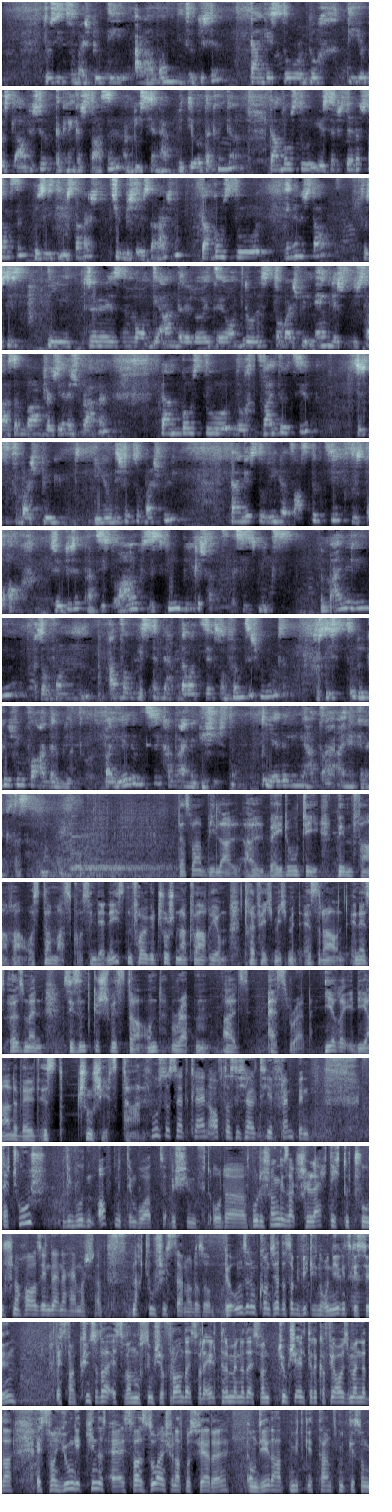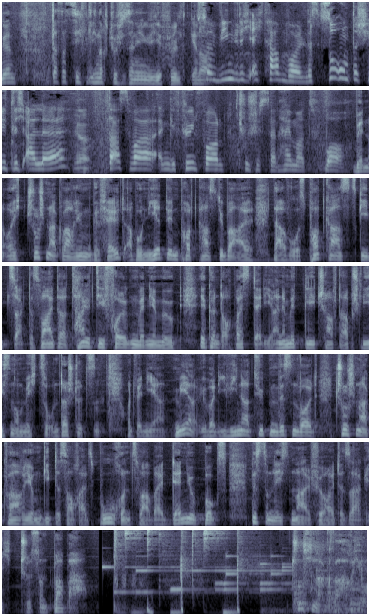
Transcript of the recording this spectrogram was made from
du siehst zum Beispiel die Araber, die türkische, dann gehst du durch die jugoslawische Ottakringer Straße, ein bisschen hat mit die Ottakringer. Dann kommst du Josefstädter Straße, du siehst die Österreich, typische Österreicher. Dann kommst du Innenstadt, du siehst die Tourismus und die anderen Leute und du hörst zum Beispiel Englisch, die Straßenbahn, verschiedene Sprachen. Dann kommst du durch zweite Bezirk, siehst du zum Beispiel jüdische zum Beispiel. Dann gehst du wieder erste Bezirk, siehst du auch türkische, dann siehst du auch, es ist viel Bildgeschäft, es ist Mix. Meine Linie, also von Anfang bis Ende, dauert 56 Minuten. Du siehst wirklich wie vor anderen Blick. Bei jedem Bezirk hat eine Geschichte. Jede Linie hat eine Charakter, sagt man. Das war Bilal al-Beiruti, BIM-Fahrer aus Damaskus. In der nächsten Folge Tschuschen Aquarium treffe ich mich mit Ezra und Enes Özmen. Sie sind Geschwister und rappen als S-Rap. Ihre ideale Welt ist Tschuschistan. Ich wusste seit klein auf, dass ich halt hier fremd bin. Der Tschusch, wir wurden oft mit dem Wort beschimpft oder wurde schon gesagt, schlecht dich du Tschusch nach Hause in deine Heimatstadt, nach Tschuschistan oder so. Bei unserem Konzert, das habe ich wirklich noch nirgends gesehen. Es waren Künstler da, es waren muslimische Frauen da, es waren ältere Männer da, es waren türkische ältere Kaffeehausmänner da, es waren junge Kinder. Äh, es war so eine schöne Atmosphäre und jeder hat mitgetanzt, mitgesungen. Das hat sich wirklich nach Tschüsschistan irgendwie gefühlt. Genau. So in Wien würde ich echt haben wollen. Das ist so unterschiedlich alle. Ja. Das war ein Gefühl von Tschüsschistan, Heimat. Wow. Wenn euch Tschuschen Aquarium gefällt, abonniert den Podcast überall. Da, wo es Podcasts gibt, sagt es weiter, teilt die Folgen, wenn ihr mögt. Ihr könnt auch bei Steady eine Mitgliedschaft abschließen, um mich zu unterstützen. Und wenn ihr mehr über die Wiener Typen wissen wollt, Tschuschen Aquarium gibt es auch als Buch und zwar bei Danube Books. Bis zum nächsten Mal. Für heute sage ich Tschüss und Baba. Tschuschen Aquarium.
